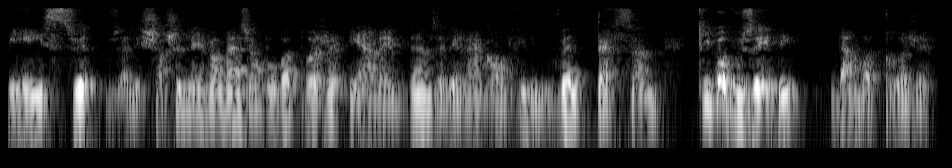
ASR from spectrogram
et ainsi de suite. Vous allez chercher de l'information pour votre projet et en même temps, vous allez rencontrer des nouvelles personnes qui vont vous aider dans votre projet.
